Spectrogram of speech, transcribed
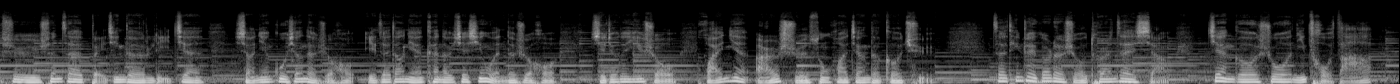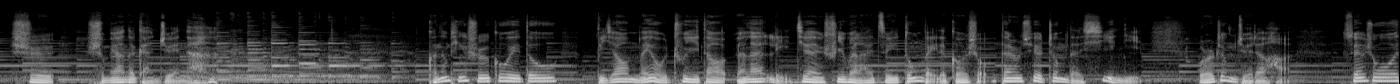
是身在北京的李健想念故乡的时候，也在当年看到一些新闻的时候写就的一首怀念儿时松花江的歌曲。在听这歌的时候，突然在想，健哥说你丑杂是什么样的感觉呢？可能平时各位都比较没有注意到，原来李健是一位来自于东北的歌手，但是却这么的细腻。我是这么觉得哈。虽然说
